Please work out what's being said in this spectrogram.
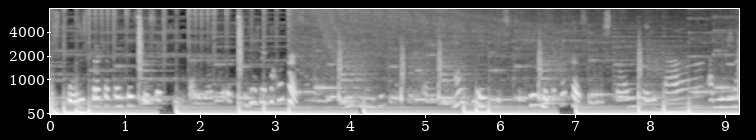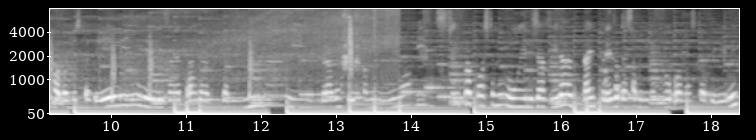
as coisas pra que acontecesse aquilo, tá ligado? É que de repente acontece, né? Realmente, simplesmente acontece. Eles estão, ele tá. A menina rouba a música dele, ele vai atrás da, da menina e grava um filme com a menina e sem proposta nenhuma. Ele já vira da empresa dessa menina que roubou a música dele.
